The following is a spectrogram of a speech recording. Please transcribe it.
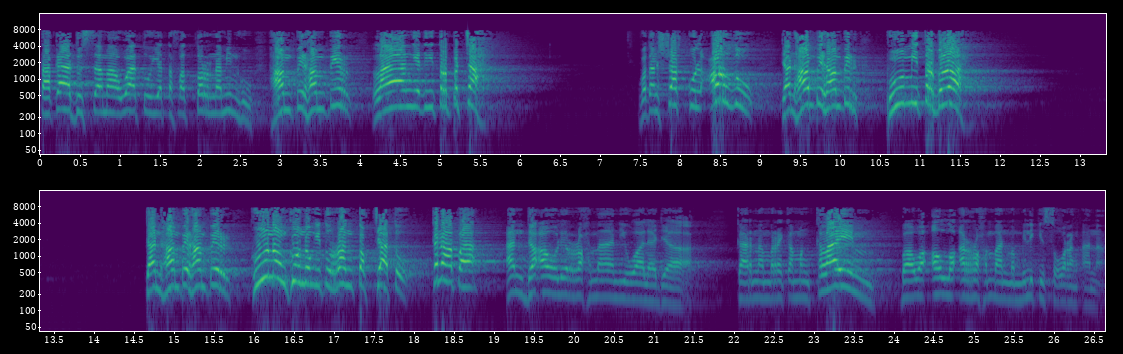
Takadus samawatu yatafattarna minhu. Hampir-hampir langit ini terpecah. Watan syakul ardu dan hampir-hampir bumi terbelah. Dan hampir-hampir gunung-gunung itu rontok jatuh. Kenapa? anda aulir rahmani walada. Karena mereka mengklaim bahwa Allah Ar-Rahman memiliki seorang anak.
